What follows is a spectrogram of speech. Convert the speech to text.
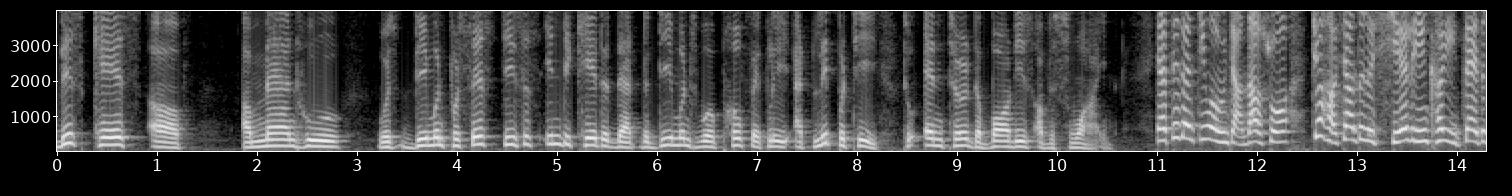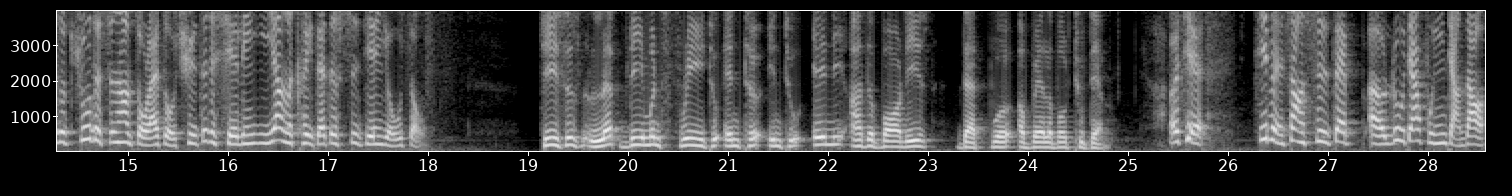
this case of a man who was demon possessed, Jesus indicated that the demons were perfectly at liberty to enter the bodies of the swine. 那这段经文我们讲到说，就好像这个邪灵可以在这个猪的身上走来走去，这个邪灵一样的可以在这个世间游走。Jesus left demons free to enter into any other bodies that were available to them. 而且基本上是在呃路加福音讲到，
